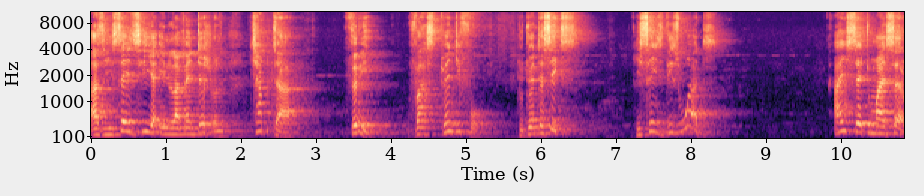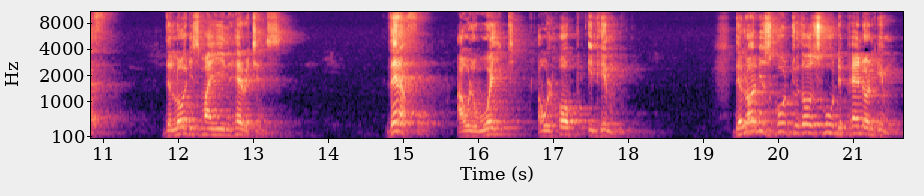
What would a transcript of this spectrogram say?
As he says here in Lamentation chapter 3, verse 24 to 26, he says these words I said to myself, The Lord is my inheritance. Therefore, I will wait, I will hope in him. The Lord is good to those who depend on him,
